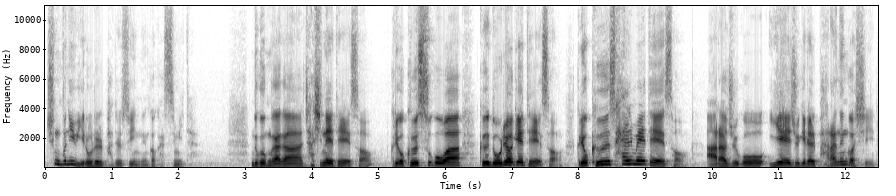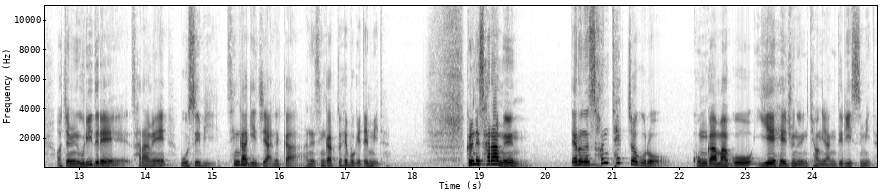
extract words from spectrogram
충분히 위로를 받을 수 있는 것 같습니다. 누군가가 자신에 대해서 그리고 그 수고와 그 노력에 대해서 그리고 그 삶에 대해서 알아주고 이해해 주기를 바라는 것이 어쩌면 우리들의 사람의 모습이 생각이지 않을까 하는 생각도 해보게 됩니다. 그런데 사람은 때로는 선택적으로 공감하고 이해해 주는 경향들이 있습니다.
